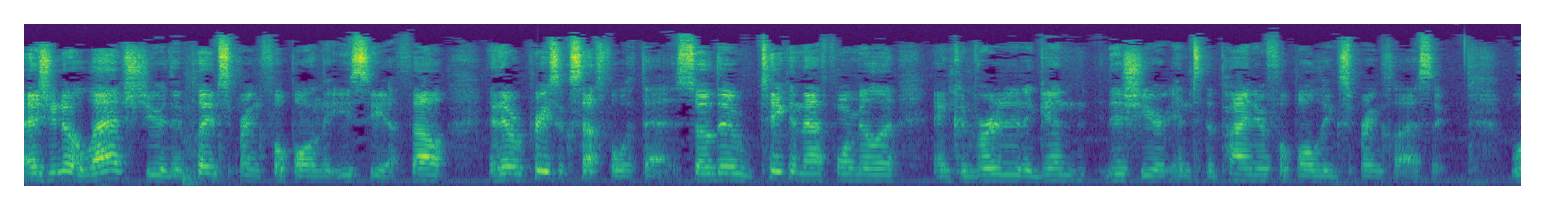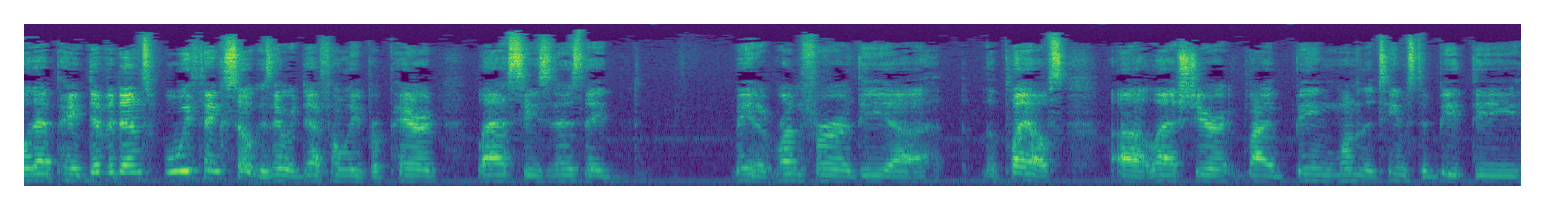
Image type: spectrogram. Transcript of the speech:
As you know, last year they played spring football in the ECFL and they were pretty successful with that. So they're taking that formula and converted it again this year into the Pioneer Football League Spring Classic. Will that pay dividends? Well, we think so because they were definitely prepared last season as they made a run for the uh, the playoffs uh, last year by being one of the teams to beat the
